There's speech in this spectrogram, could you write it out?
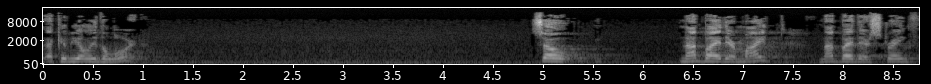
That could be only the Lord. So, not by their might, not by their strength,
